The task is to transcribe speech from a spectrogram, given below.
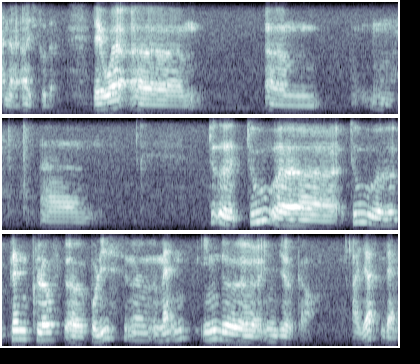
and I, I saw that they were um, um, um, two, two, uh, two uh, plainclothes uh, policemen in the in the car. I asked them.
